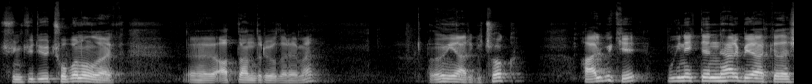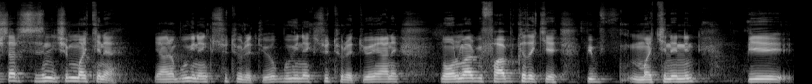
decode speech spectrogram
Çünkü diyor çoban olarak e, adlandırıyorlar hemen. Ön yargı çok. Halbuki bu ineklerin her biri arkadaşlar sizin için makine. Yani bu inek süt üretiyor, bu inek süt üretiyor. Yani normal bir fabrikadaki bir makinenin bir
